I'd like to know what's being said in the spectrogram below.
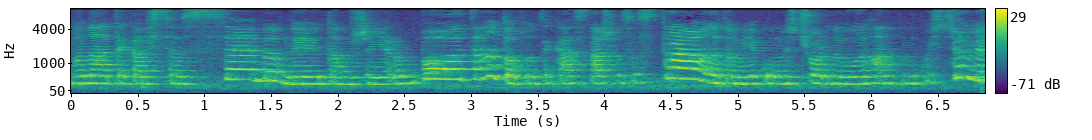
Вона така вся з себе, в неї там вже є робота. Ну тобто така старша сестра, вона там в якомусь чорному елегантному костюмі.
